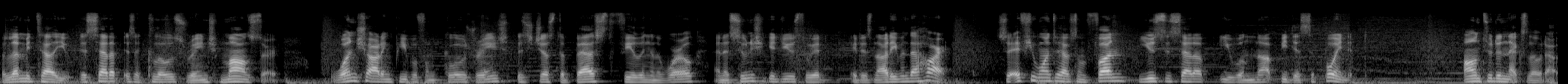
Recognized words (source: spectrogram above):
But let me tell you, this setup is a close range monster. One-shotting people from close range is just the best feeling in the world and as soon as you get used to it, it is not even that hard. So if you want to have some fun, use this setup, you will not be disappointed. On to the next loadout.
